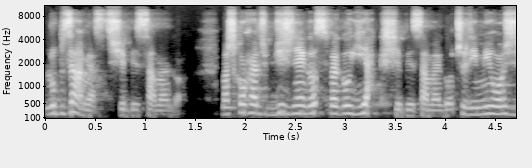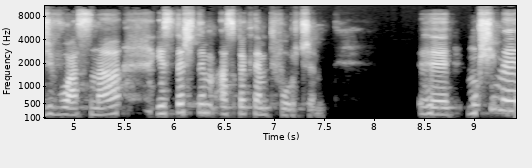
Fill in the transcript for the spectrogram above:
lub zamiast siebie samego. Masz kochać bliźniego swego jak siebie samego, czyli miłość własna jest też tym aspektem twórczym. Y, musimy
